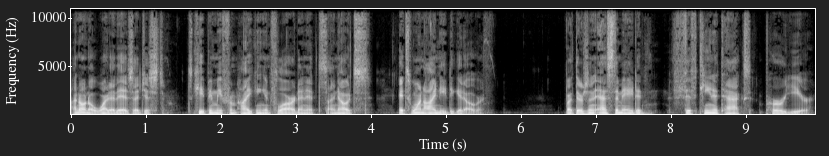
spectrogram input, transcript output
I don't know what it is. I just it's keeping me from hiking in Florida and it's I know it's it's one I need to get over. But there's an estimated 15 attacks per year.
